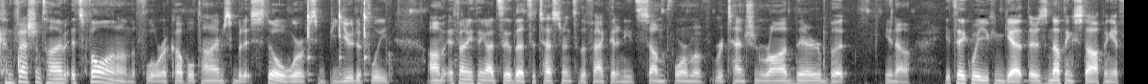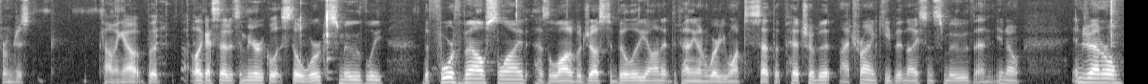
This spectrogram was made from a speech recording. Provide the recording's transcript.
confession time, it's fallen on the floor a couple times, but it still works beautifully. Um, if anything, I'd say that's a testament to the fact that it needs some form of retention rod there, but, you know, you take what you can get. There's nothing stopping it from just coming out, but like I said, it's a miracle it still works smoothly. The fourth valve slide has a lot of adjustability on it, depending on where you want to set the pitch of it. I try and keep it nice and smooth, and, you know, in general,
